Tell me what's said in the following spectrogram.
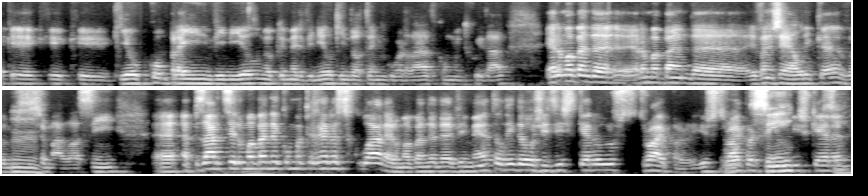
que, que, que, eu comprei em vinil, o meu primeiro vinil, que ainda o tenho guardado com muito cuidado, era uma banda, era uma banda evangélica, vamos hum. chamá-la assim, uh, apesar de ser uma banda com uma carreira secular, era uma banda de heavy metal, ainda hoje existe, que era os Striper. E os Striper tinham um disco que era sim.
